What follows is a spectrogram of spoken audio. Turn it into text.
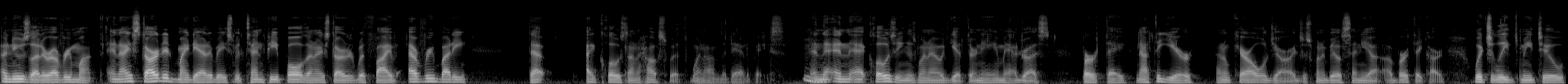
a newsletter every month, and I started my database with ten people. Then I started with five. Everybody that I closed on a house with went on the database, and the, and at closing is when I would get their name, address, birthday, not the year. I don't care how old you are. I just want to be able to send you a, a birthday card, which leads me to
